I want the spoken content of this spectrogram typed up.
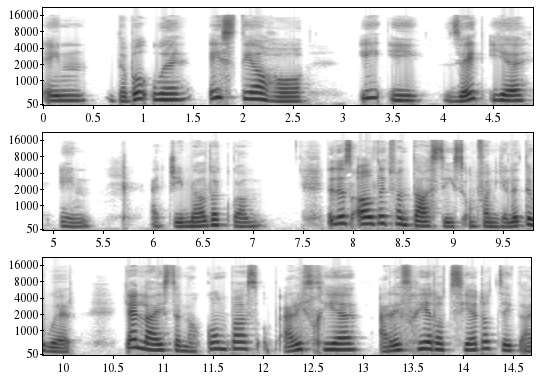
N O S T H I I Z E N @gmail.com. Dit is altyd fantasties om van julle te hoor. Jy luister na Kompas op RSG, rsg.co.za,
